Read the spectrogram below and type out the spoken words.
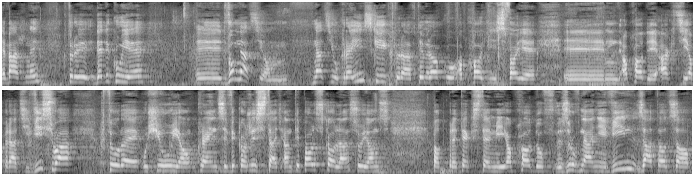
y, ważny, który dedykuje dwóm nacjom. Nacji ukraińskiej, która w tym roku obchodzi swoje y, obchody akcji operacji Wisła, które usiłują Ukraińcy wykorzystać antypolsko, lansując pod pretekstem jej obchodów zrównanie win za to, co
